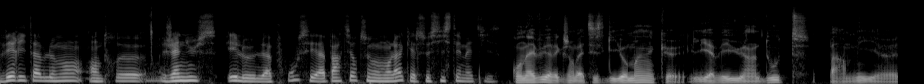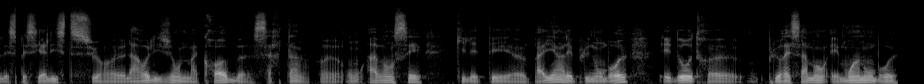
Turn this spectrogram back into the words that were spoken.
véritablement entre Janus et la proue, c'est à partir de ce moment-là qu'elle se systématise. On a vu avec Jean-Baptiste Guillaumin qu'il y avait eu un doute parmi euh, les spécialistes sur euh, la religion de Macrobe. Certains euh, ont avancé qu'il était païen, les plus nombreux, et d'autres, plus récemment et moins nombreux,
